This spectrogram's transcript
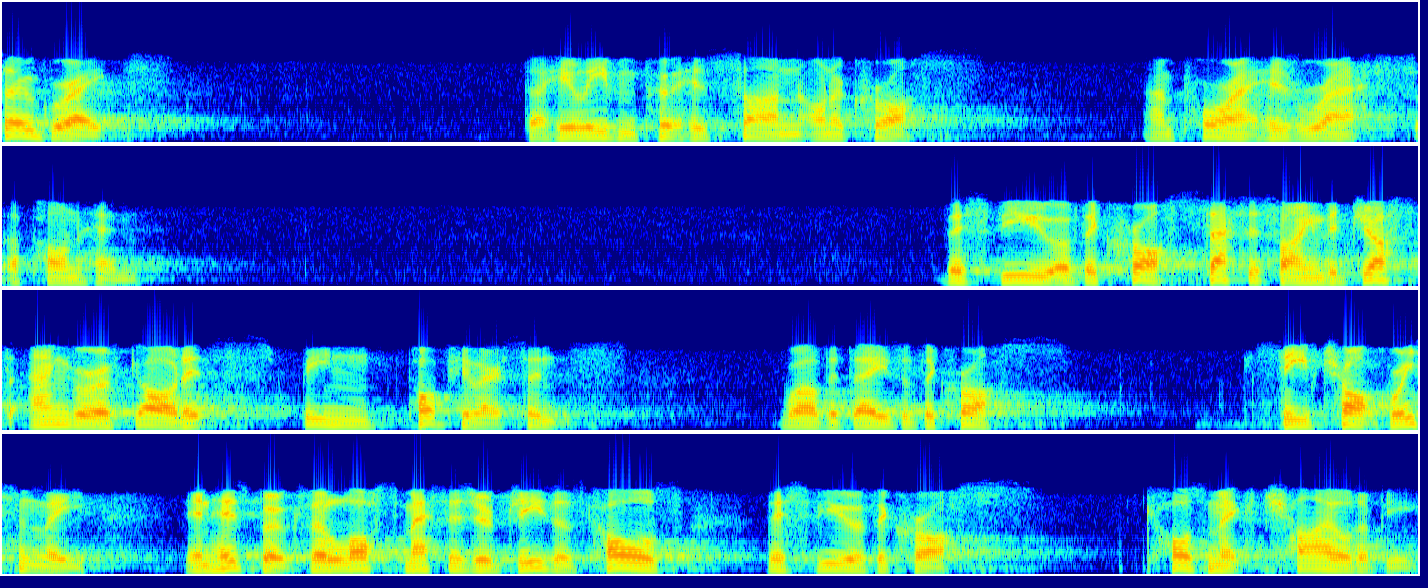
so great that he'll even put his son on a cross and pour out his wrath upon him. This view of the cross satisfying the just anger of God, it's been popular since well, the days of the cross. Steve Chalke recently, in his book, The Lost Message of Jesus, calls this view of the cross cosmic child abuse.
